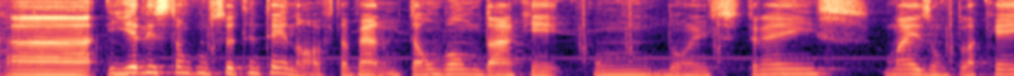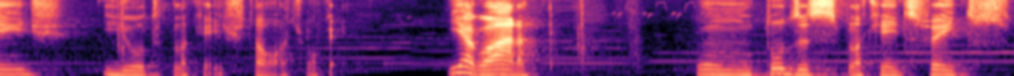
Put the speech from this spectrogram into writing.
Uh, e eles estão com 79, tá vendo? Então vamos dar aqui um, dois, três, mais um placade e outro placade. Tá ótimo, ok. E agora, com todos esses placages feitos,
